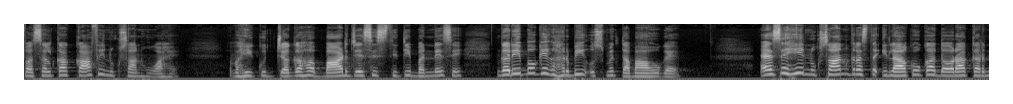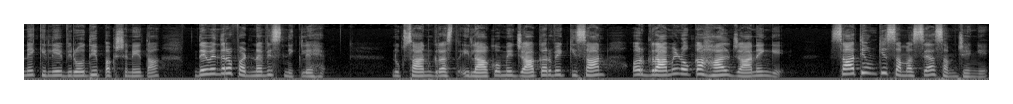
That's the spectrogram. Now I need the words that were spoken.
फ़सल का काफ़ी नुकसान हुआ है। वहीं कुछ जगह बाढ़ जैसी स्थिति बनने से गरीबों के घर भी उसमें तबाह हो गए। ऐसे ही नुकसानग्रस्त इलाकों का दौरा करने के लिए विरोधी पक्ष नेता देवेंद्र फडणवीस निकले हैं। नुकसानग्रस्त इलाकों में जाकर वे किसान और ग्रामीणों का हाल जानेंगे, साथ ही उनकी समस्या समझेंगे।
